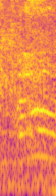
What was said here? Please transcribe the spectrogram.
Ah!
